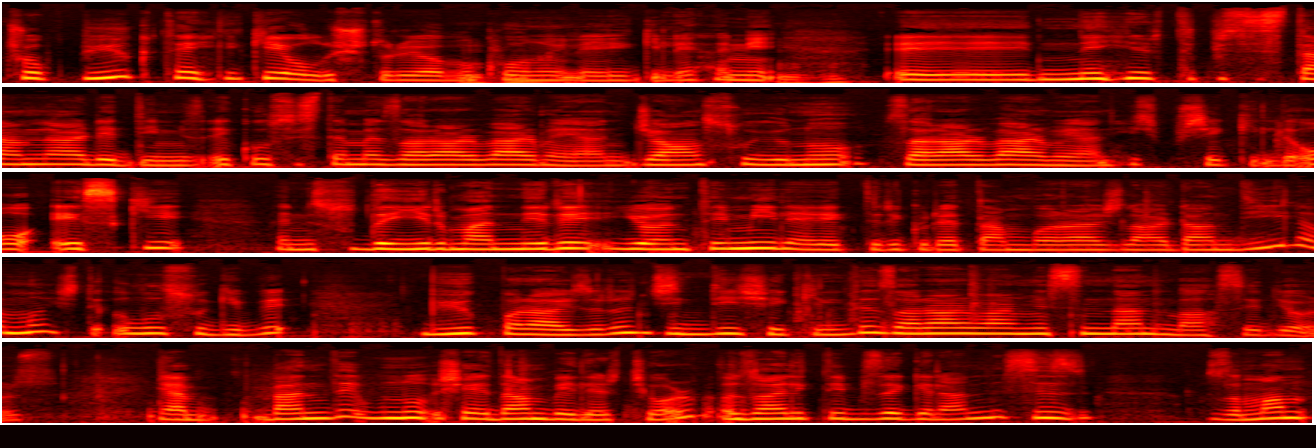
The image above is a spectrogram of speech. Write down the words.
çok büyük tehlike oluşturuyor bu Hı -hı. konuyla ilgili. Hani Hı -hı. E, nehir tipi sistemler dediğimiz ekosisteme zarar vermeyen, can suyunu zarar vermeyen hiçbir şekilde o eski hani su değirmenleri yöntemiyle elektrik üreten barajlardan değil ama işte ılı su gibi büyük barajların ciddi şekilde zarar vermesinden bahsediyoruz. Yani ben de bunu şeyden belirtiyorum. Özellikle bize gelen de siz o zaman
